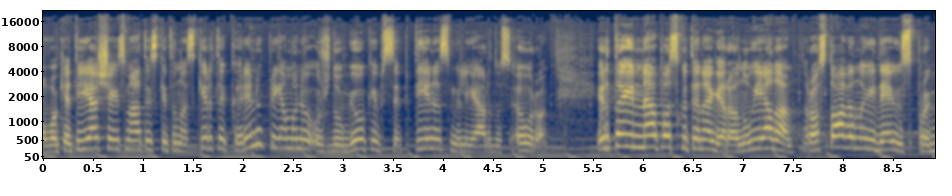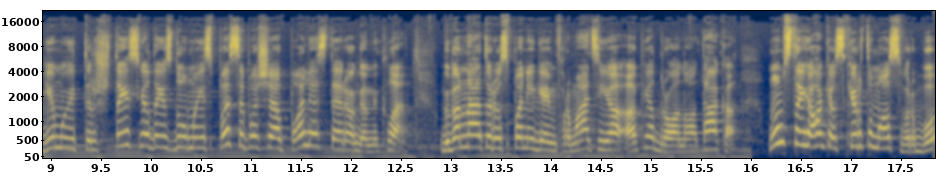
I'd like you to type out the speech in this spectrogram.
O Vokietija šiais metais ketina skirti karinių priemonių už daugiau kaip 7 milijardus eurų. Ir tai ne paskutinė gera naujiena. Rostovė nuėdėjus sprogimui tirštais juodais dūmais pasipašė poliesterio gamikla. Gubernatorius paneigė informaciją apie drono ataką. Mums tai jokio skirtumo svarbu,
